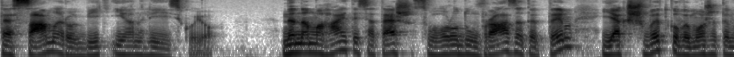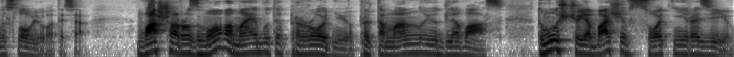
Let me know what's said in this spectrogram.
те саме робіть і англійською. Не намагайтеся теж свого роду вразити тим, як швидко ви можете висловлюватися. Ваша розмова має бути природньою, притаманною для вас, тому що я бачив сотні разів,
